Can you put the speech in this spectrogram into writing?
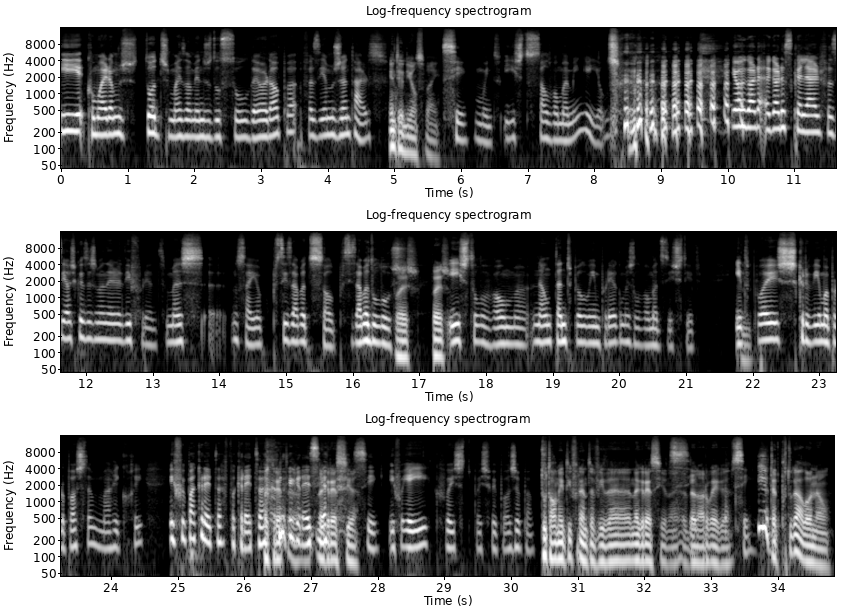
E como éramos todos mais ou menos do sul da Europa, fazíamos jantares. Entendiam-se bem. Sim, muito. E isto salvou-me a mim e eles. eu agora, agora, se calhar, fazia as coisas de maneira diferente, mas eh, não sei, eu precisava de sol, precisava de luz. Pois, pois. E isto levou-me, não tanto pelo emprego, mas levou-me a desistir. E depois escrevi uma proposta, Marie Curie, e fui para a Creta, para Creta, A Creta, na Grécia. na Grécia. Sim, e foi aí que foi, depois fui para o Japão. Totalmente diferente a vida na Grécia, é? Da Noruega. Sim. E sim. até de Portugal, ou não?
